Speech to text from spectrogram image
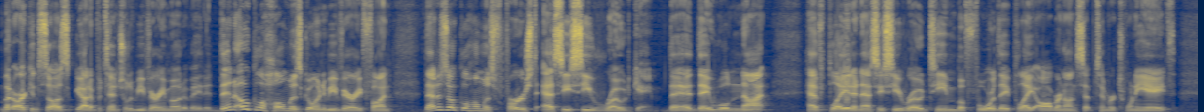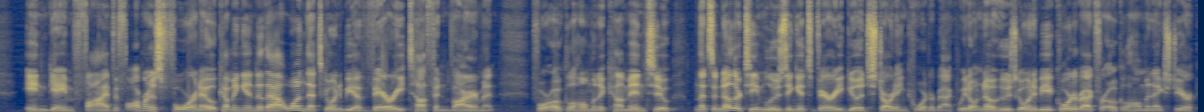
but Arkansas's got a potential to be very motivated. Then Oklahoma is going to be very fun. That is Oklahoma's first SEC road game. They, they will not have played an SEC road team before they play Auburn on September 28th. In game five. If Auburn is 4 0 coming into that one, that's going to be a very tough environment for Oklahoma to come into. And that's another team losing its very good starting quarterback. We don't know who's going to be a quarterback for Oklahoma next year.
